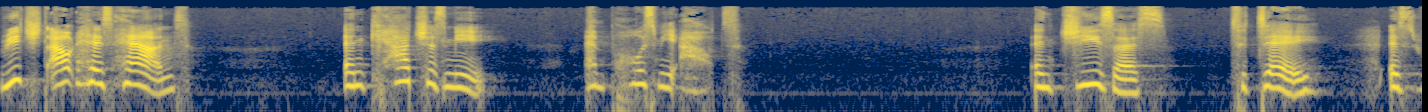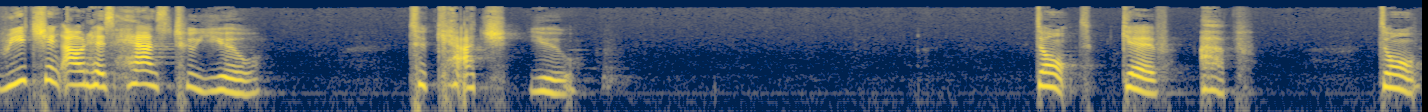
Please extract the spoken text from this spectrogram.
reached out his hand and catches me and pulls me out. And Jesus today is reaching out his hands to you to catch you. Don't give up. Don't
